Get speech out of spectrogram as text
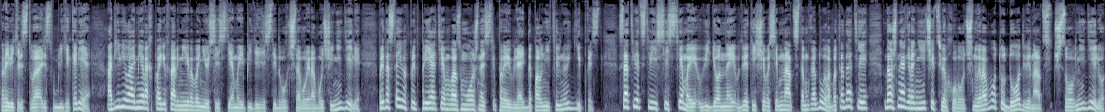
Правительство Республики Корея объявило о мерах по реформированию системы 52-часовой рабочей недели, предоставив предприятиям возможность проявлять дополнительную гибкость. В соответствии с системой, введенной в 2018 году, работодатели должны ограничить сверхурочную работу до 12 часов в неделю,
